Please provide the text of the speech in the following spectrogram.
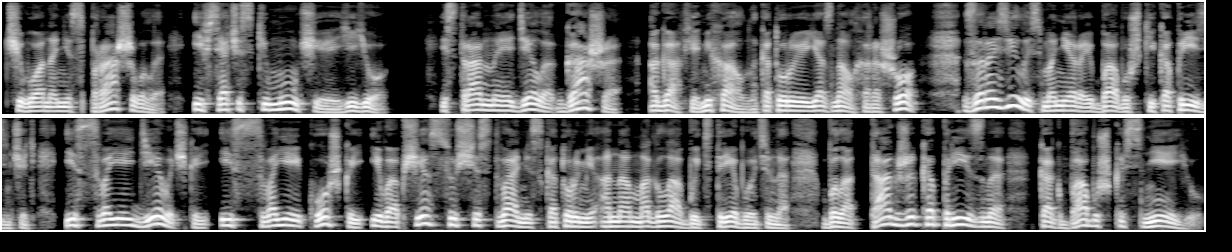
чего она не спрашивала, и всячески мучая ее. И странное дело, Гаша, Агафья Михайловна, которую я знал хорошо, заразилась манерой бабушки капризничать и с своей девочкой, и с своей кошкой, и вообще с существами, с которыми она могла быть требовательна, была так же капризна, как бабушка с нею.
